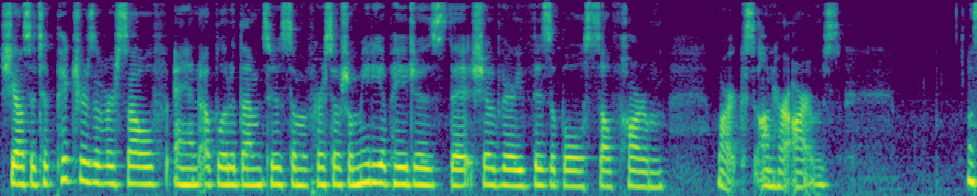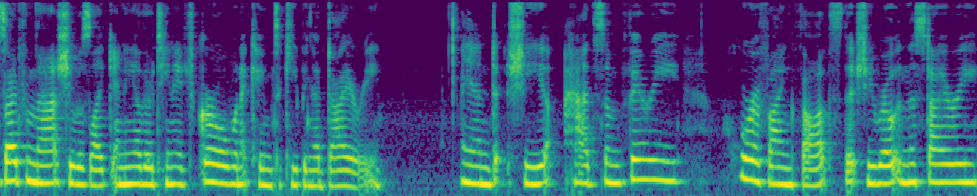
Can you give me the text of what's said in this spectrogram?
She also took pictures of herself and uploaded them to some of her social media pages that showed very visible self harm marks on her arms. Aside from that, she was like any other teenage girl when it came to keeping a diary. And she had some very horrifying thoughts that she wrote in this diary.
